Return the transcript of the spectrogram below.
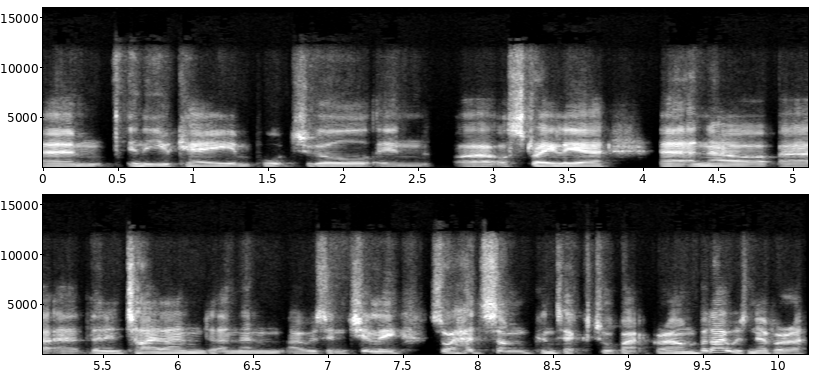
um, in the UK, in Portugal, in uh, Australia, uh, and now uh, then in Thailand, and then I was in Chile. So I had some contextual background, but I was never a,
